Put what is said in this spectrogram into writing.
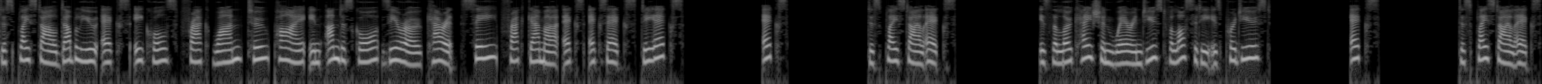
display style w x equals frac 1 2 pi in underscore 0 caret c frac gamma x x x dx x display style x is the location where induced velocity is produced. X display style x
